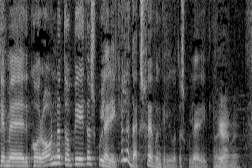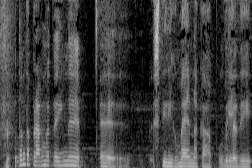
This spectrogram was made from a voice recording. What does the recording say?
και με κορώνα τα οποία ήταν σκουλαρίκια. Αλλά εντάξει, φεύγουν και λίγο τα σκουλαρίκια. Ναι, ναι. Όταν τα πράγματα είναι ε, στηριγμένα κάπου, δηλαδή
